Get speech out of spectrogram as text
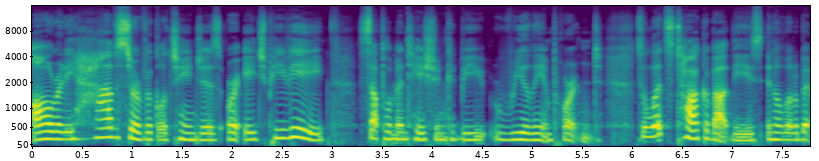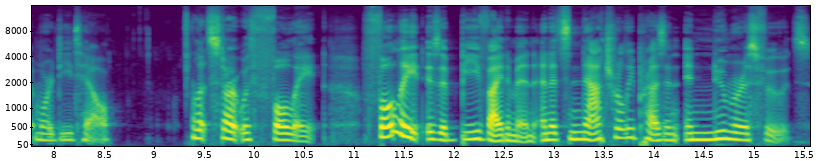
already have cervical changes or HPV, supplementation could be really important. So let's talk about these in a little bit more detail. Let's start with folate. Folate is a B vitamin and it's naturally present in numerous foods.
